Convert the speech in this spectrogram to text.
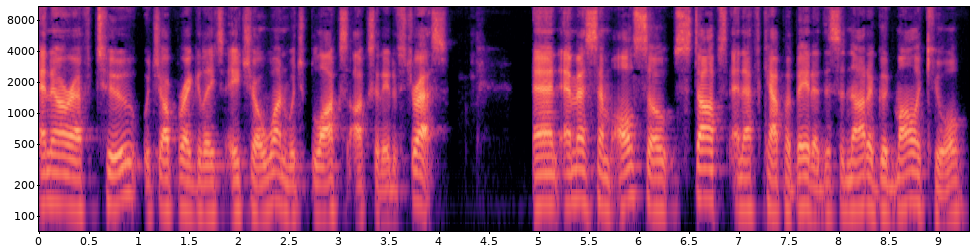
NRF2, which upregulates HO1, which blocks oxidative stress. And MSM also stops NF kappa beta. This is not a good molecule,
